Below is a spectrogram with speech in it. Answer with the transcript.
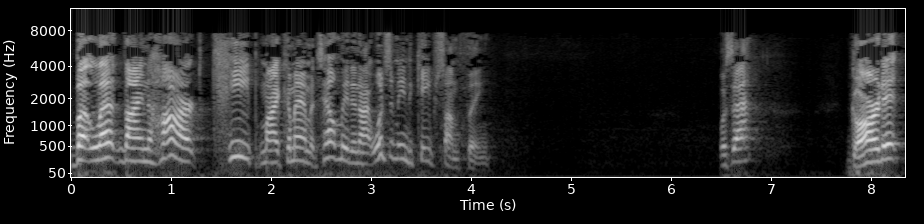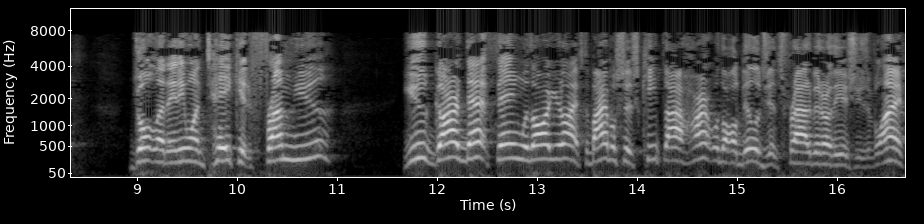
but let thine heart keep my commandments. Help me tonight. What does it mean to keep something? What's that? Guard it. Don't let anyone take it from you. You guard that thing with all your life. The Bible says, keep thy heart with all diligence, for out of it are the issues of life.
